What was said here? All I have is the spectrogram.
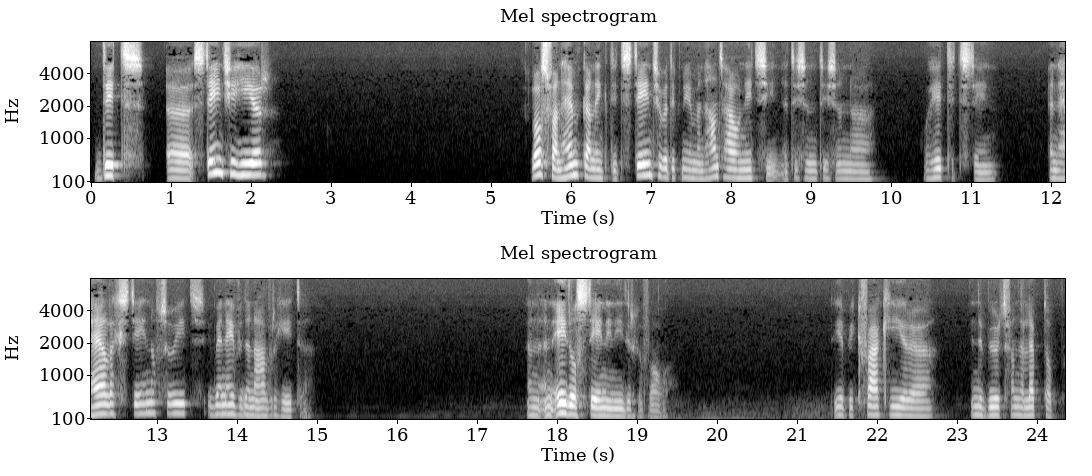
Dit uh, steentje hier, los van hem kan ik dit steentje wat ik nu in mijn hand hou niet zien. Het is een, het is een uh, hoe heet dit steen? een heilig steen of zoiets. Ik ben even de naam vergeten. Een, een edelsteen in ieder geval. Die heb ik vaak hier uh, in de buurt van de laptop.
